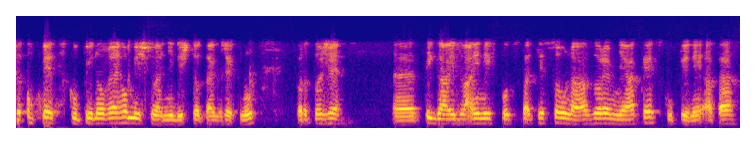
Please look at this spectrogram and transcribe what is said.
opět skupinového myšlení, když to tak řeknu, protože e, ty guideliny v podstatě jsou názorem nějaké skupiny a ta,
